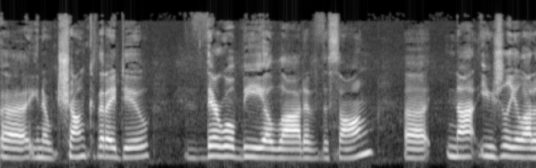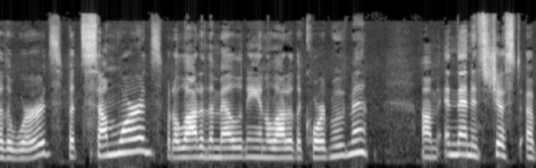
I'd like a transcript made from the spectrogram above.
uh, you know, chunk that I do, there will be a lot of the song. Uh, not usually a lot of the words, but some words, but a lot of the melody and a lot of the chord movement. Um, and then it's just a,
